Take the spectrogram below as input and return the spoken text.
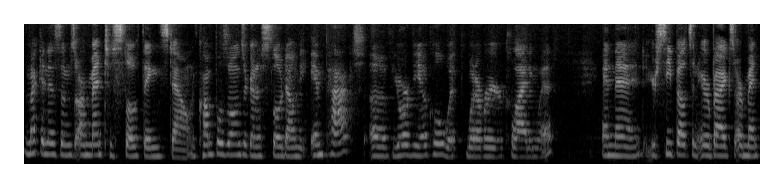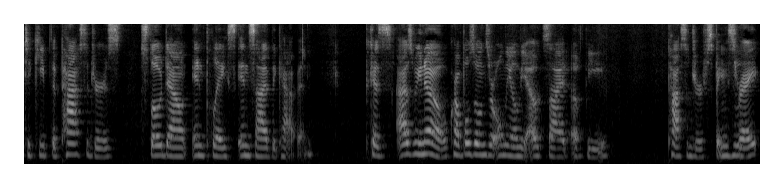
mechanisms are meant to slow things down. Crumple zones are going to slow down the impact of your vehicle with whatever you're colliding with. And then your seatbelts and airbags are meant to keep the passengers slowed down in place inside the cabin. Because as we know, crumple zones are only on the outside of the passenger space, mm-hmm. right?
